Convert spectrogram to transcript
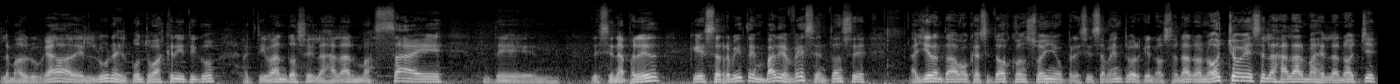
la madrugada del lunes el punto más crítico, activándose las alarmas SAE de, de Senapred, que se repiten varias veces. Entonces, ayer andábamos casi todos con sueño precisamente porque nos sonaron ocho veces las alarmas en la noche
